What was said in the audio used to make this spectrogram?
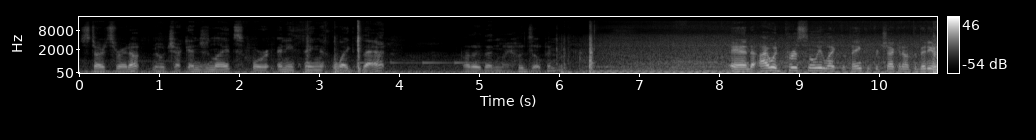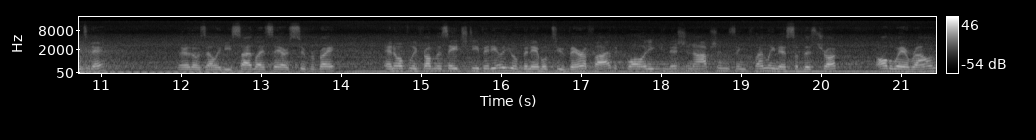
Starts right up, no check engine lights or anything like that, other than my hood's open. And I would personally like to thank you for checking out the video today. There are those LED side lights, they are super bright. And hopefully from this HD video, you've been able to verify the quality, condition, options, and cleanliness of this truck all the way around,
